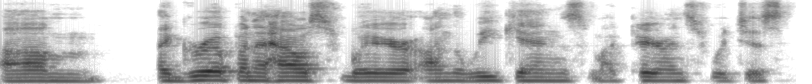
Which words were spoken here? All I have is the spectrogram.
Um, I grew up in a house where on the weekends my parents would just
